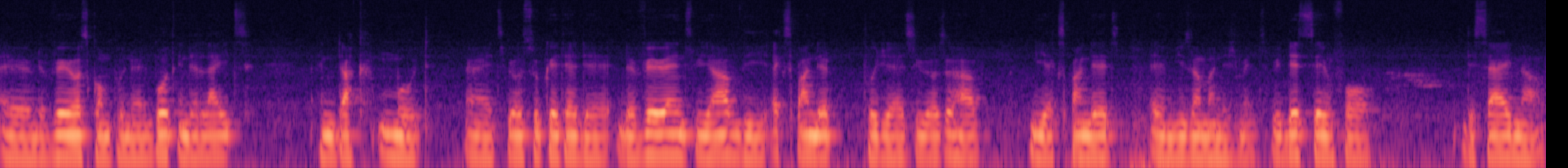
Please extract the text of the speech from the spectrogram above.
um, the various components both in the light and dark mode. Right. We also created the, the variants. We have the expanded projects. We also have the expanded um, user management. We did the same for the side nav.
